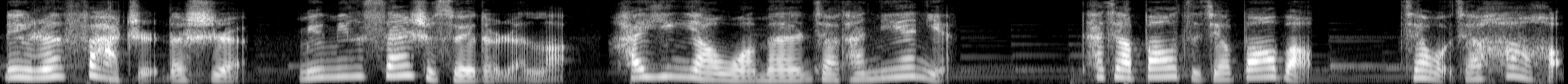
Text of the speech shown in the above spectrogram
令人发指的是，明明三十岁的人了，还硬要我们叫他捏捏，他叫包子，叫包包。叫我叫浩浩。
